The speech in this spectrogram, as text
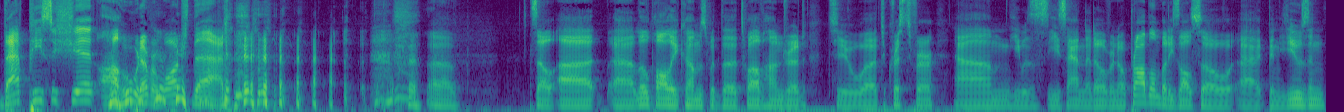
that piece of shit? Oh, who would ever watch that? uh, So uh, uh, Lil Paulie comes with the twelve hundred to to Christopher. Um, he was he's handing it over no problem, but he's also uh, been using,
